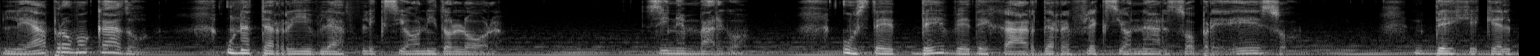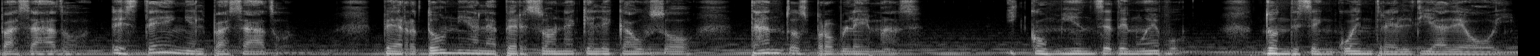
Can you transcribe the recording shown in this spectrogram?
le ha provocado una terrible aflicción y dolor. Sin embargo, usted debe dejar de reflexionar sobre eso. Deje que el pasado esté en el pasado. Perdone a la persona que le causó tantos problemas y comience de nuevo donde se encuentra el día de hoy.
